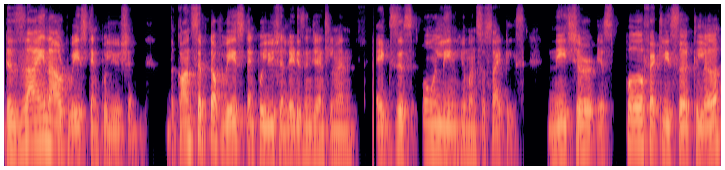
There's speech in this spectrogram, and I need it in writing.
Design out waste and pollution the concept of waste and pollution, ladies and gentlemen, exists only in human societies. Nature is perfectly circular.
